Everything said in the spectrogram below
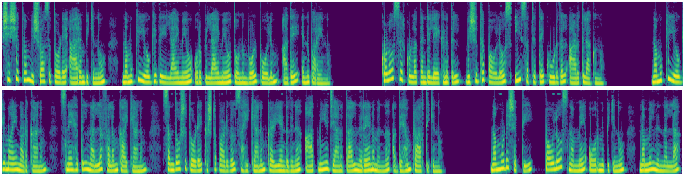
ശിഷ്യത്വം വിശ്വാസത്തോടെ ആരംഭിക്കുന്നു. നമുക്ക് യോഗ്യതയില്ലായ്മയോ ഉറപ്പില്ലായ്മയോ തോന്നുമ്പോൾ പോലും അതെ എന്ന് പറയുന്നു. കൊളോസർക്കുള്ള തന്റെ ലേഖനത്തിൽ വിശുദ്ധ പൗലോസ് ഈ സത്യത്തെ കൂടുതൽ ആഴത്തിലാക്കുന്നു. നമുക്ക് യോഗ്യമായി നടക്കാനും സ്നേഹത്തിൽ നല്ല ഫലം കായ്ക്കാനും സന്തോഷത്തോടെ കഷ്ടപ്പാടുകൾ സഹിക്കാനും കഴിയേണ്ടതിന് ആത്മീയ ജ്ഞാനത്താൽ നിറയണമെന്ന് അദ്ദേഹം പ്രാർത്ഥിക്കുന്നു. നമ്മുടെ ശക്തി പൗലോസ് നമ്മെ ഓർമ്മിപ്പിക്കുന്നു നമ്മിൽ നിന്നല്ല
